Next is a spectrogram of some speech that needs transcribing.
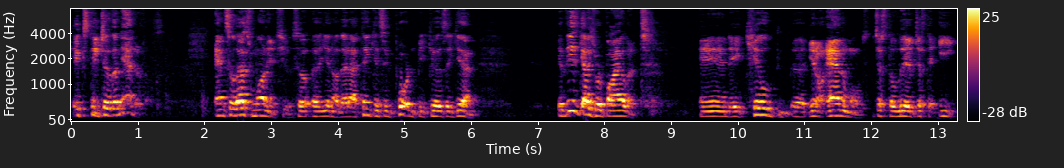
extinction of the Neanderthals. And so that's one issue. So, uh, you know, that I think is important because, again, if these guys were violent and they killed, uh, you know, animals just to live, just to eat,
